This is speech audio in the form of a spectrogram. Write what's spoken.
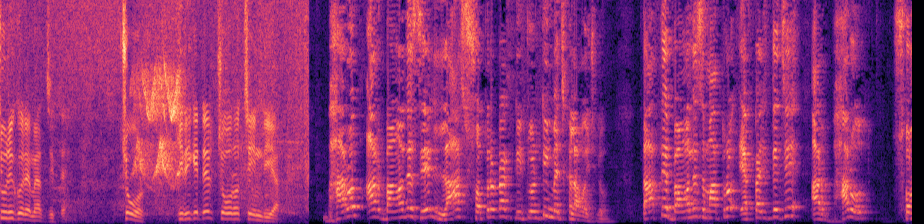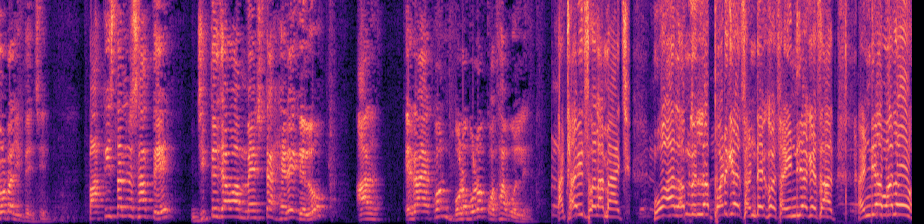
চুরি করে ম্যাচ জিতে। চোর। ক্রিকেটের চোর হচ্ছে ইন্ডিয়া। ভারত আর বাংলাদেশে লাস্ট সতেরোটা টি টোয়েন্টি ম্যাচ খেলা হয়েছিল। তাতে বাংলাদেশ মাত্র একটা জিতেছে আর ভারত ষোলোটা জিতেছে পাকিস্তানের সাথে জিতে যাওয়া ম্যাচটা হেরে গেল আর এরা এখন বড় বড় কথা বলে अट्ठाईस वाला मैच वो अल्हम्दुलिल्लाह पड़ गया संडे को इंडिया के साथ इंडिया वालों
